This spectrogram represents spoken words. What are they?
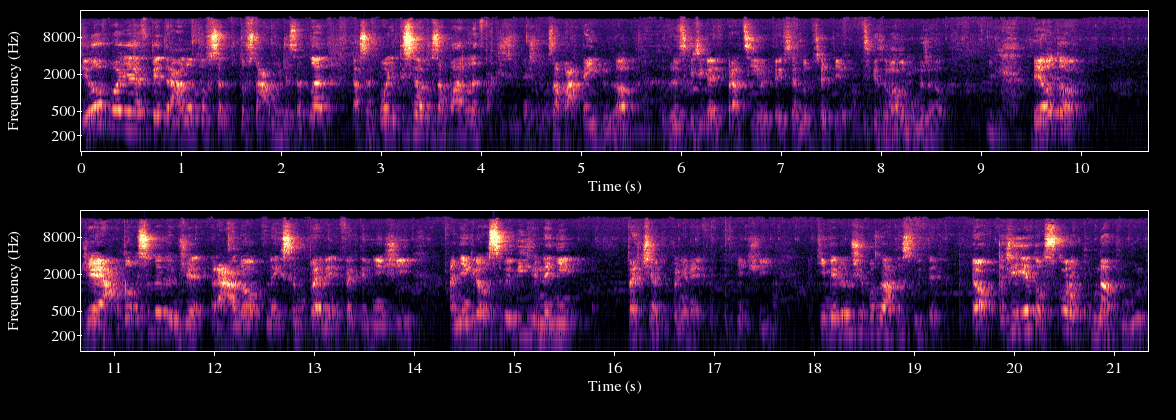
jo, pojď v pět ráno, to, jsem, to stávám už 10 let, já jsem v pohodě, ty si na to za pár let taky zvykneš, nebo za pár týdnů, no. To vždycky říkali v prací, ve kterých jsem byl předtím, a vždycky jsem málo umřel. Jde o to, že já o to o sobě vím, že ráno nejsem úplně nejefektivnější a někdo o sobě ví, že není večer úplně nejefektivnější a tím jednoduše poznáte svůj typ. Jo? Takže je to skoro půl na půl,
